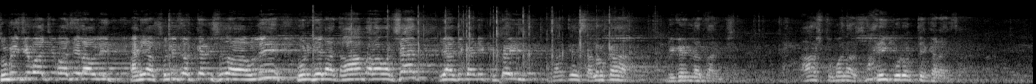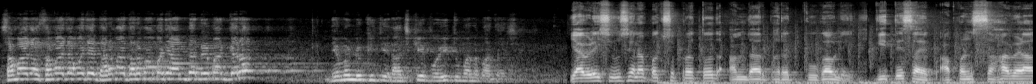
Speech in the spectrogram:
तुम्ही जीवाची बाजी लावली आणि या सुनील तटकरी सुद्धा लावली. म्हणून गेल्या दहा बारा वर्षात या ठिकाणी कुठेही जातीय सलोखा बिघडलाच आयुष्य. आज तुम्हाला जाणीपूर्वक ते करायचं. समाजा समाजामध्ये धर्माधर्मामध्ये अंतर निर्माण करत निवडणुकीची राजकीय पोळी तुम्हाला बांधायची. यावेळी शिवसेना पक्ष प्रतोद आमदार भरत गोगावले. गीते साहेब आपण सहा वेळा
